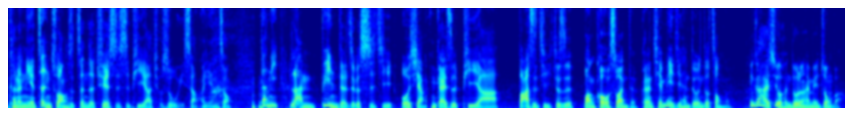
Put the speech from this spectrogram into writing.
可能你的症状是真的确实是 PR 九十五以上很严重，但你染病的这个时机，我想应该也是 PR 八十几，就是往后算的，可能前面已经很多人都中了，应该还是有很多人还没中吧。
